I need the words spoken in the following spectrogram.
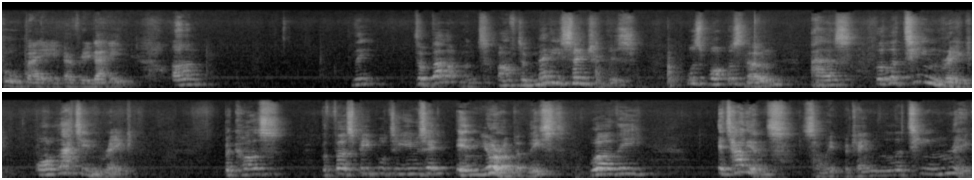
Poole Bay every day, um, the development after many centuries was what was known as the lateen rig or Latin rig because the first people to use it in Europe at least were the Italians so it became the Latin rig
